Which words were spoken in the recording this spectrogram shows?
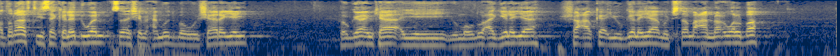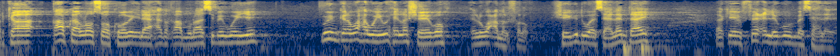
adraaftiisa kala duwan sida sheekh maxamuudba uu ishaarayey hogaanka ayuu mawduuca gelayaa shacabka ayuu gelayaa mujtamaca nooc walba marka qaabkaa loo soo koobay ilaa xad qaab munaasiba weeye. Muhimkana waxa weeye wixii la sheego in lagu camal falo. Sheegiddu waa sahlan tahay laakiin ficligu ma sahlana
